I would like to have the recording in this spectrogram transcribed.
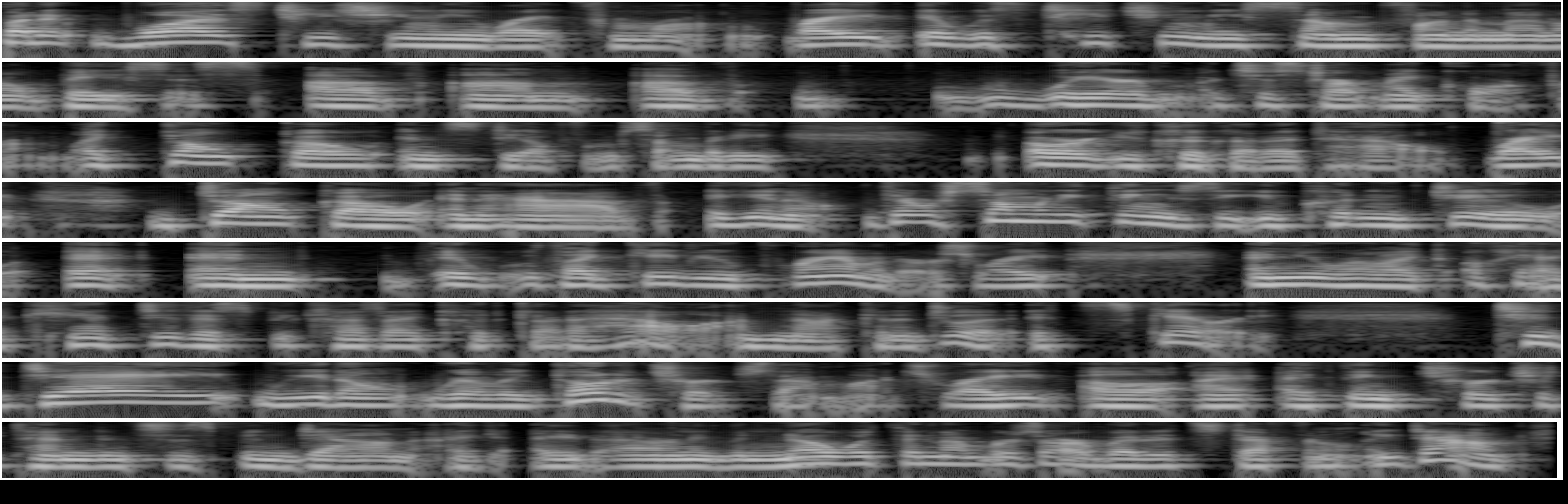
but it was teaching me right from wrong, right? It was teaching me some fundamental basis of um of where to start my core from. Like, don't go and steal from somebody, or you could go to hell, right? Don't go and have, you know, there were so many things that you couldn't do, and, and it was like gave you parameters, right? And you were like, okay, I can't do this because I could go to hell. I'm not going to do it. It's scary. Today, we don't really go to church that much, right? Uh, I, I think church attendance has been down. I, I, I don't even know what the numbers are, but it's definitely down.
